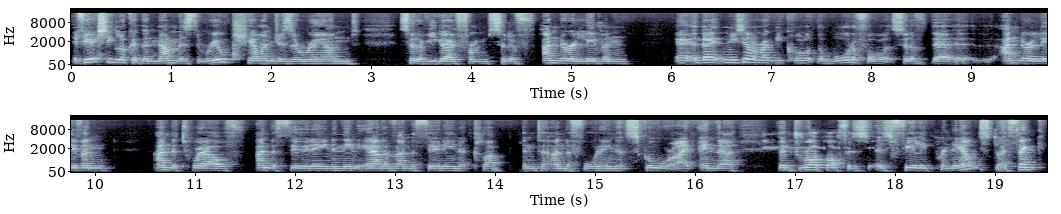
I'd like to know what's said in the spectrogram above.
If you actually look at the numbers, the real challenges around sort of you go from sort of under eleven. And they, New Zealand Rugby call it the waterfall. It's sort of the uh, under eleven under 12, under 13, and then out of under 13 at club into under 14 at school, right? And the, the drop off is, is fairly pronounced. I think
